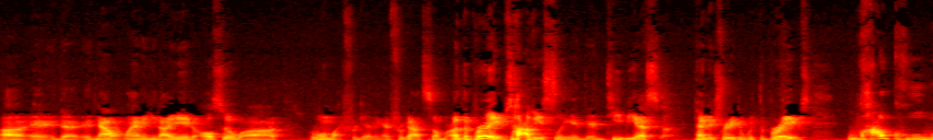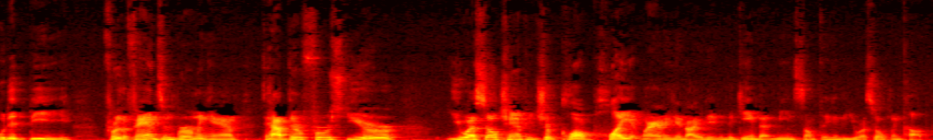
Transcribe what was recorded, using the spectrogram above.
uh, the, now Atlanta United. Also, uh, who am I forgetting? I forgot some. The Braves, obviously, and, and TBS penetrated with the Braves. How cool would it be for the fans in Birmingham to have their first year USL Championship club play Atlanta United in a game that means something in the US Open Cup?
